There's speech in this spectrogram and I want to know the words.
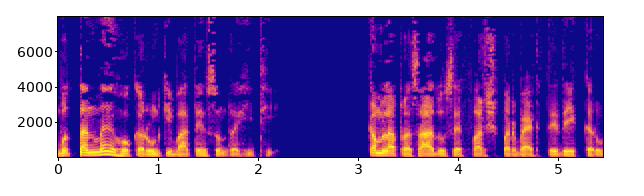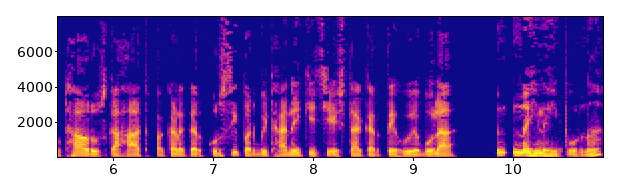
वो तन्मय होकर उनकी बातें सुन रही थी। कमला प्रसाद उसे फर्श पर बैठते देखकर उठा और उसका हाथ पकड़कर कुर्सी पर बिठाने की चेष्टा करते हुए बोला नहीं नहीं पूर्णा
